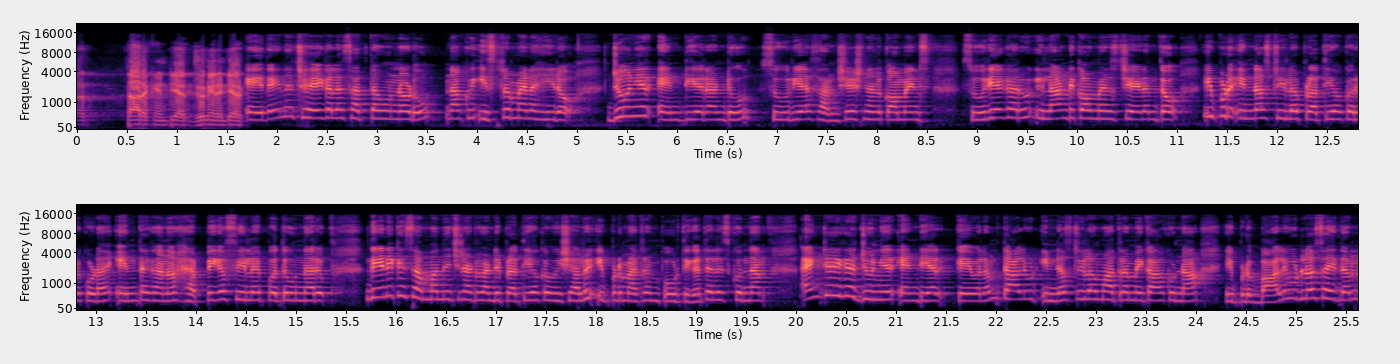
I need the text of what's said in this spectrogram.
আপনার తారక్ ఎన్టీఆర్ జూనియర్ ఎన్టీఆర్. ఏదైనా చేయగల సత్తా ఉన్నోడు నాకు ఇష్టమైన హీరో. జూనియర్ ఎన్టీఆర్ అంటూ సూర్య సెన్సేషనల్ కామెంట్స్. సూర్య గారు ఇలాంటి కామెంట్స్ చేయడంతో ఇప్పుడు ఇండస్ట్రీలో ప్రతి ఒక్కరు కూడా ఎంతగానో హ్యాపీగా ఫీల్ అయిపోతూ ఉన్నారు. దీనికి సంబంధించినటువంటి ప్రతి ఒక్క విషయాలు ఇప్పుడు మాత్రం పూర్తిగా తెలుసుకుందాం. ఎన్టీఆర్ జూనియర్ ఎన్టీఆర్ కేవలం టాలీవుడ్ ఇండస్ట్రీలో మాత్రమే కాకుండా ఇప్పుడు బాలీవుడ్లో సైతం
